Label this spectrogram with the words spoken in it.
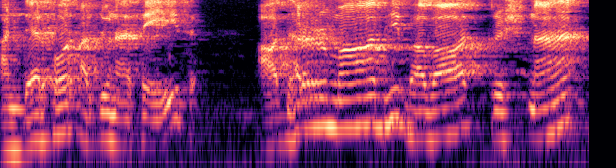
And therefore Arjuna says, Adharmabhibhavat Krishna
